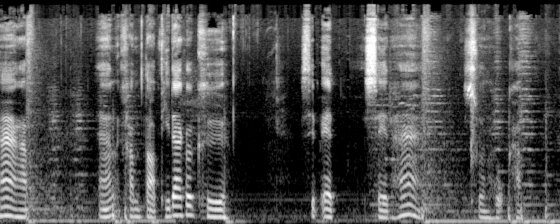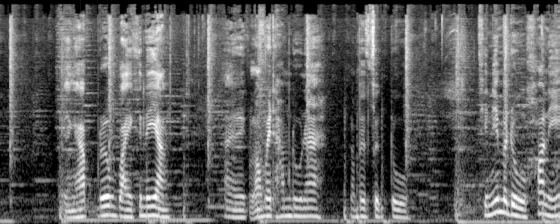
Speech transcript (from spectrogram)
5 ครับดังนั้นคำตอบที่ได้ก็คือ 11 เศษ 5 ส่วน 6 ครับเป็นไงครับ เริ่มไวขึ้นได้ยัง ลองไปทำดูนะ ลองไปฝึกดู ทีนี้มาดูข้อนี้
